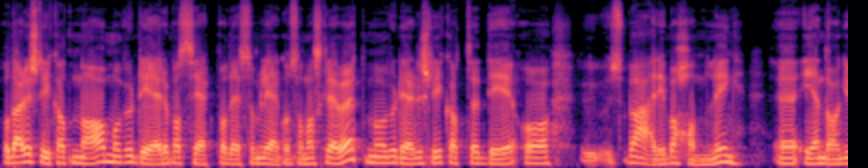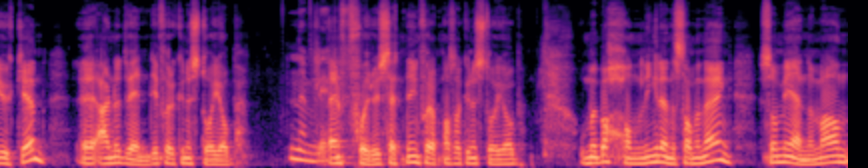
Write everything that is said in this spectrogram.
Og da er det slik at Nav må vurdere, basert på det som lege og sånn har skrevet, må vurdere det slik at det å være i behandling én dag i uken er nødvendig for å kunne stå i jobb. Nemlig. Det er en forutsetning for at man skal kunne stå i jobb. Og Med behandling i denne sammenheng så mener man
